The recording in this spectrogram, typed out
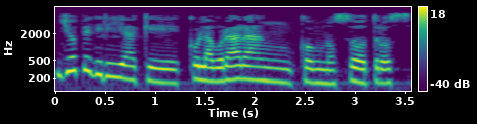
Yo pediría que colaboraran con nosotros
